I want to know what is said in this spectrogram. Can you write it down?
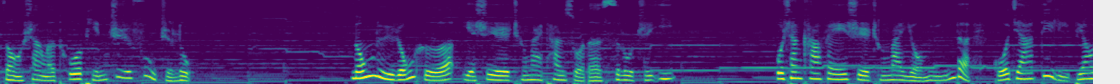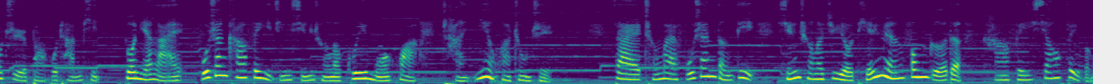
走上了脱贫致富之路。农旅融合也是澄迈探索的思路之一。福山咖啡是澄迈有名的国家地理标志保护产品，多年来，福山咖啡已经形成了规模化、产业化种植。在澄迈、福山等地形成了具有田园风格的咖啡消费文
